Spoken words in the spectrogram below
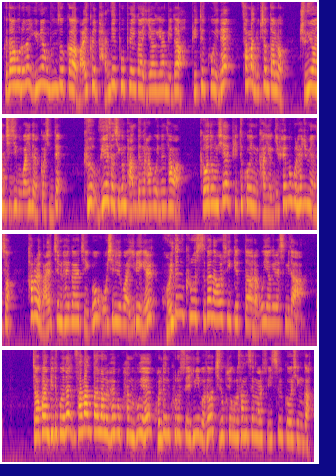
그 다음으로는 유명 분석가 마이클 반데포페가 이야기합니다. 비트코인의 36,000달러 중요한 지지 구간이 될 것인데 그 위에서 지금 반등을 하고 있는 상황. 그와 동시에 비트코인 가격이 회복을 해주면서 8월 말쯤 해가지고 50일과 200일 골든 크로스가 나올 수 있겠다라고 이야기를 했습니다. 자, 과연 비트코인은 4만 달러를 회복한 후에 골든 크로스에 힘입어서 지속적으로 상승할 수 있을 것인가?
